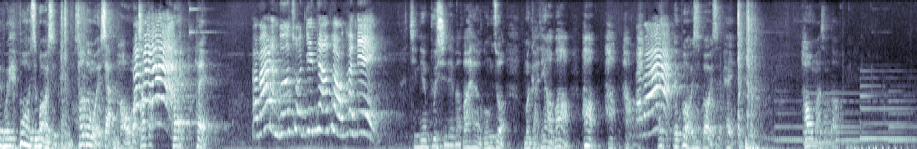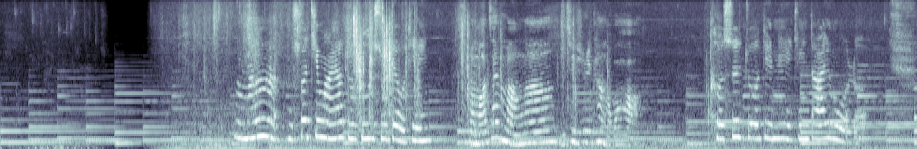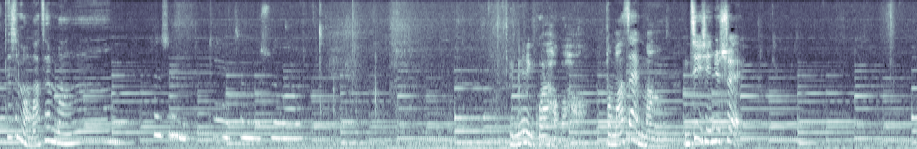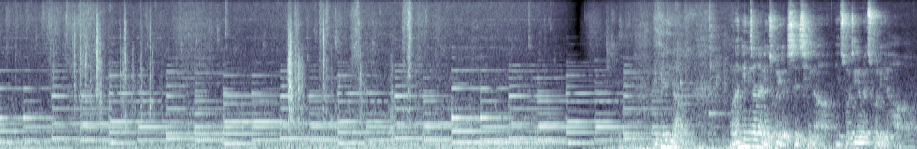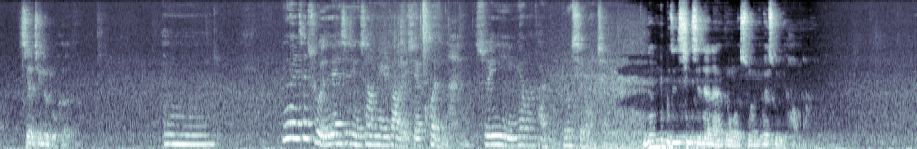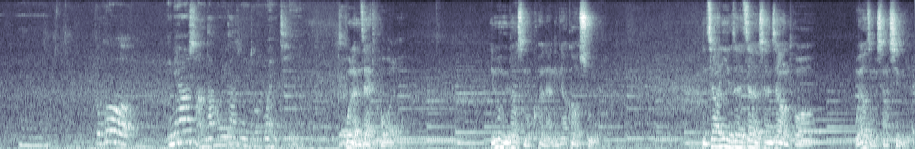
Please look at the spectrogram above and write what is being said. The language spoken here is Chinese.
哎喂，不好意思不好意思，稍等我一下，好，我马上到。嘿嘿，爸爸，你不是说今天要陪我看电影？今天不行嘞，爸爸还有工作，我们改天好不好？好，好，好。爸爸哎哎，不好意思不好意思，嘿，好，我马上到。妈妈，你说今晚要读故事给我听，妈妈在忙啊，你自己去看好不好？可是昨天你已经答应我了。但是妈妈在忙啊。但是你昨天也这么说。妹妹，你乖好不好？妈妈在忙，你自己先去睡。你可以讲，我那天交代你处理的事情啊，你说今天会处理好，现在进度如何？嗯，因为在处理这件事情上面遇到了一些困难，所以没有办法如期完成。你那天不是信誓旦旦跟我说你会处理好吗？不过没有想到会遇到这么多问题。不能再拖了。你如果遇到什么困难，你应该告诉我。你这样一而再、再而三这样拖，我要怎么相信你啊？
